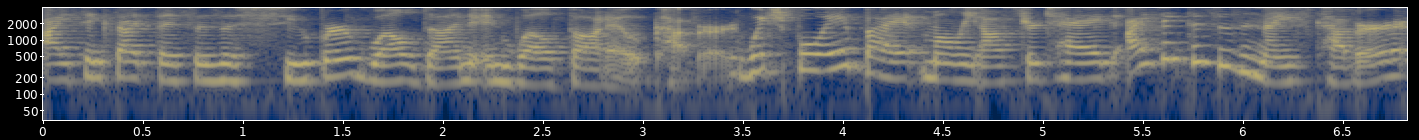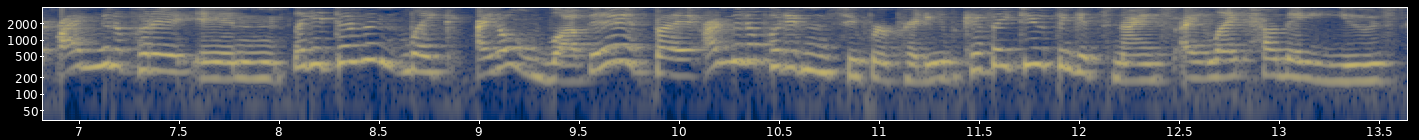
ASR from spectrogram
I think that this is a super well done and well thought out cover. witch boy by Molly Ostertag. I think this is a nice cover. I'm gonna put it in, like it doesn't like, I don't love it, but I'm gonna put it in super pretty because I do think it's nice. I like how they used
